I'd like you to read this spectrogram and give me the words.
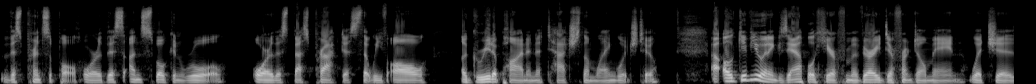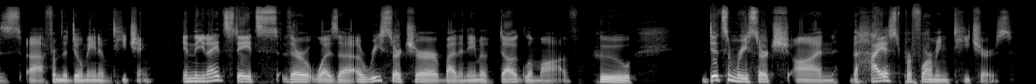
this principle or this unspoken rule or this best practice that we've all agreed upon and attached some language to. I'll give you an example here from a very different domain, which is uh, from the domain of teaching. In the United States, there was a, a researcher by the name of Doug Lemov who did some research on the highest performing teachers.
